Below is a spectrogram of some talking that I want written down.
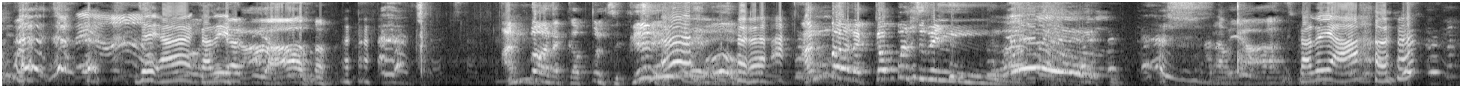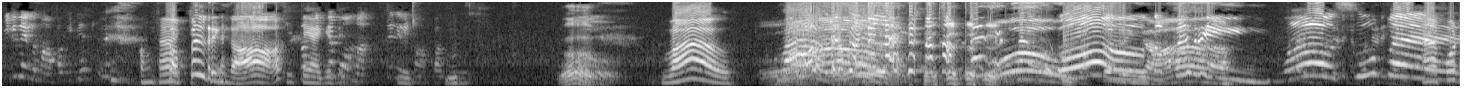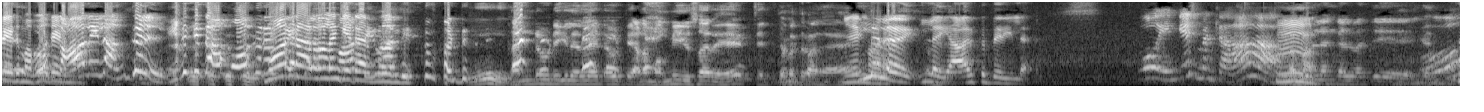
ஜெய். ஆ? கதையா? அன்பான கப்பல்ஸுக்கு. அன்பான கப்பல்ஸ் கதையா? கப்பல் ரிங்கா? கிட்டயா கிட்ட. Wow oh couple ring wow super photo எடுமா photo எடுமா. காலையில அங்கிள் இதுக்கு தான் மோதிர அளவுலாம் கேட்டாரு. கண்டுபிடிக்கல டவுட் ஆனா மம்மி யூஸாரு இல்ல இல்ல இல்ல யாருக்கும் தெரியல. ஓ என்கேஜ்மெண்டா உள்ளங்கள் வந்து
